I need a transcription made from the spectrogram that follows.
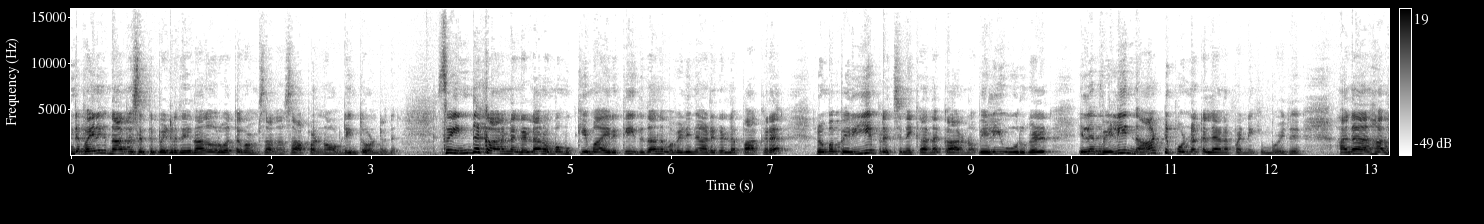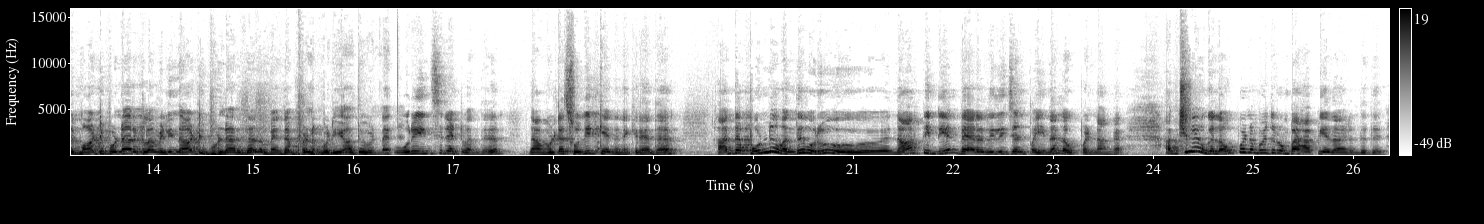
இந்த பையனுக்கு நாக்கு செத்து போய்டுறது. ஏதாவது ஒரு ஒத்த குழம்பு சாதம் சாப்பிட்ணும் அப்படின்னு தோன்றது. ஸோ இந்த காரணங்கள்லாம் ரொம்ப முக்கியமாக இருக்குது இதுதான் நம்ம வெளிநாடுகளில் பார்க்குற ரொம்ப பெரிய பிரச்சனைக்கான காரணம். வெளியூர்கள் இல்லை வெளிநாட்டு பொண்ணை கல்யாணம் பண்ணிக்கும் பொழுது. ஆனால் அது மாட்டு பொண்ணாக இருக்கலாம் வெளிநாட்டு பொண்ணாக இருந்தால் நம்ம என்ன பண்ண முடியும்? அது ஒன்று ஒரு இன்சிடெண்ட் வந்து நான் உங்கள்கிட்ட சொல்லியிருக்கேன்னு நினைக்கிறேன் அதை. அந்த பொண்ணு வந்து ஒரு நார்த் இந்தியன் வேறு ரிலிஜன் பையனை லவ் பண்ணாங்க. ஆக்சுவலி அவங்க லவ் பண்ணும்பொழுது ரொம்ப ஹாப்பியாக தான் இருந்தது.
